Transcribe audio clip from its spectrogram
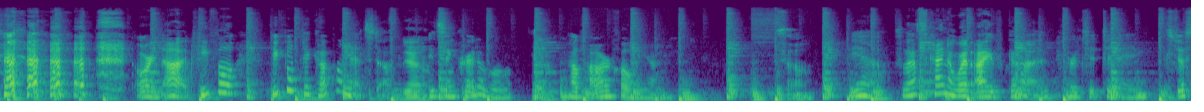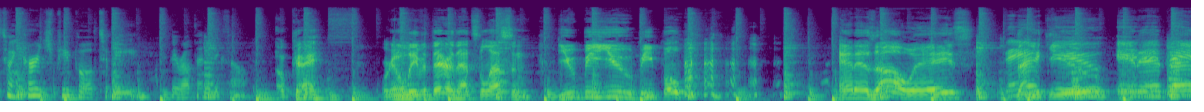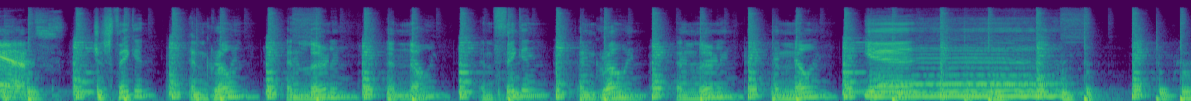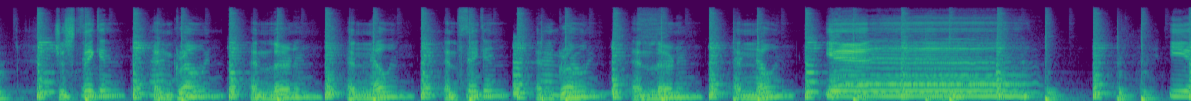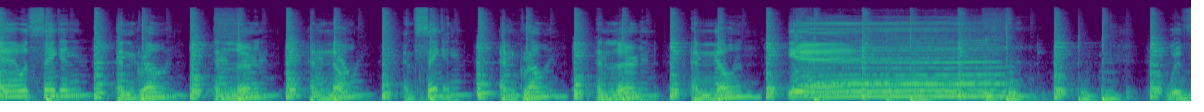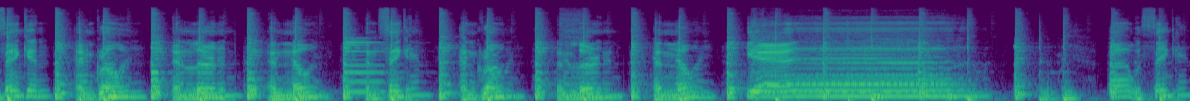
or not. People people pick up on that stuff. yeah. It's incredible Yeah. how powerful we are. So, yeah. So that's kind of what I've got for t- today. It's just to encourage people to be their authentic self. Okay. We're going to leave it there. That's the lesson. You be you, people. And as always, thank, you in advance. Just thinking and growing and learning and knowing and thinking and growing and learning and knowing. Yeah. Just thinking and growing and learning and knowing and thinking and growing and learning and knowing. Yeah. Yeah, we're thinking and growing thinking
